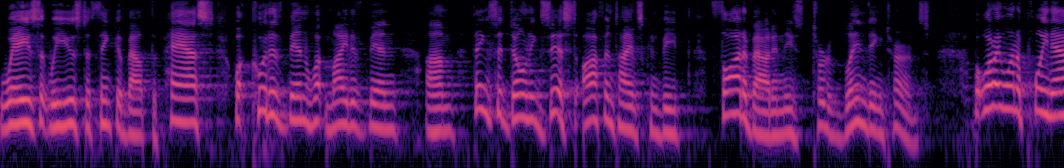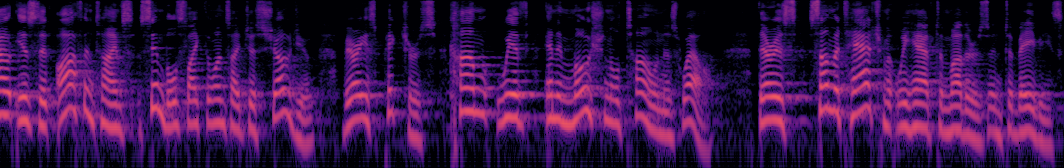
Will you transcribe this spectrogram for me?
ways that we use to think about the past, what could have been, what might have been, um, things that don't exist oftentimes can be thought about in these sort of blending terms. But what I want to point out is that oftentimes symbols, like the ones I just showed you, various pictures, come with an emotional tone as well. There is some attachment we have to mothers and to babies,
